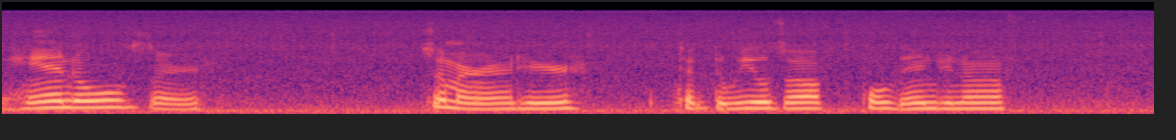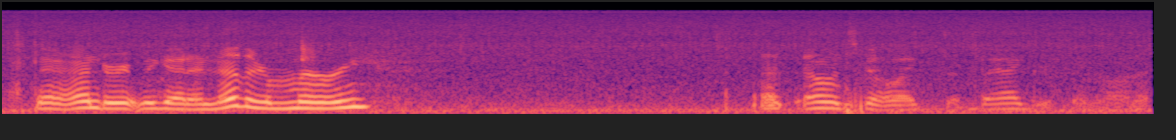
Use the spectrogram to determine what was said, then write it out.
the handles are somewhere around here. Took the wheels off, pulled the engine off. Then under it we got another Murray. That, that one's got like the bagger thing on it.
